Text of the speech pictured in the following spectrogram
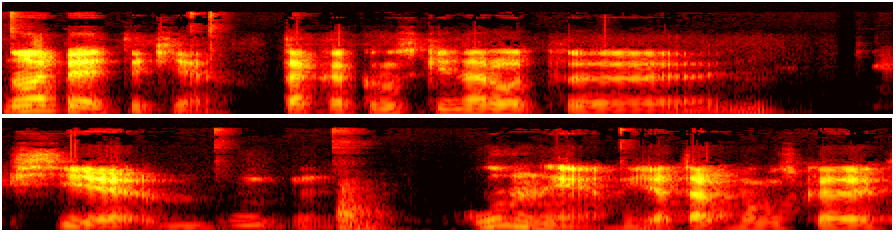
но опять-таки, так как русский народ э, все умные, я так могу сказать,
